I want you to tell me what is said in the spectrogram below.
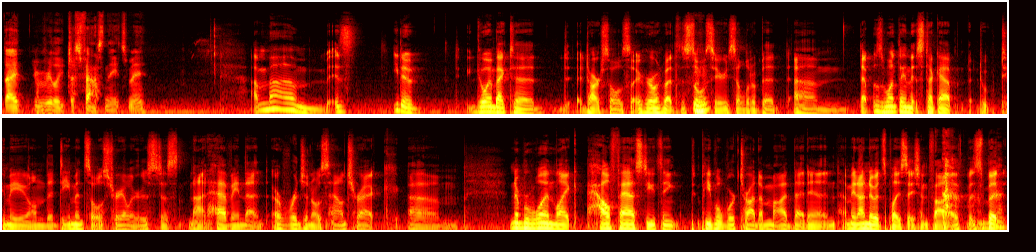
that really just fascinates me. I'm um is you know going back to dark souls or going back to the soul series a little bit um that was one thing that stuck out to- to me on the demon souls trailer is just not having that original soundtrack um number one, like how fast do you think people were trying to mod that in? I mean, I know it's PlayStation Five, but but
